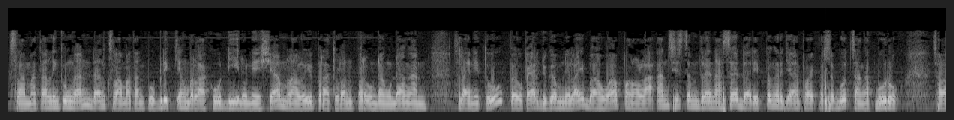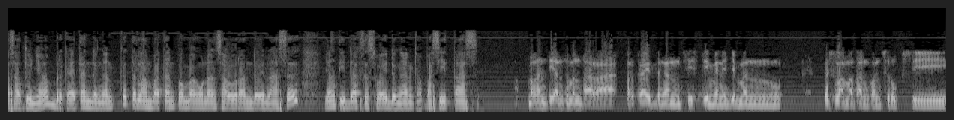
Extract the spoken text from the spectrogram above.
keselamatan lingkungan dan keselamatan publik yang berlaku di Indonesia melalui peraturan perundang-undangan. Selain itu, PUPR juga menilai bahwa pengelolaan sistem drainase dari pengerjaan proyek tersebut sangat buruk. Salah satunya berkaitan dengan keterlambatan pembangunan pembangunan saluran drainase yang tidak sesuai dengan kapasitas. Penghentian sementara terkait dengan sistem manajemen keselamatan konstruksi,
